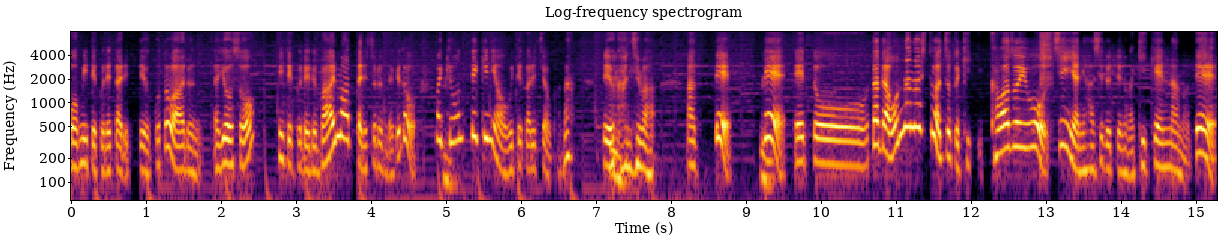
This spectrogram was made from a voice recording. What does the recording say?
こう、見てくれたりっていうことはあるん、様子を見てくれる場合もあったりするんだけど、まあ、基本的には置いてかれちゃうかな。っていう感じはあって、うん。で、えっ、と、ただ女の人はちょっとき川沿いを深夜に走るっていうのが危険なので、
